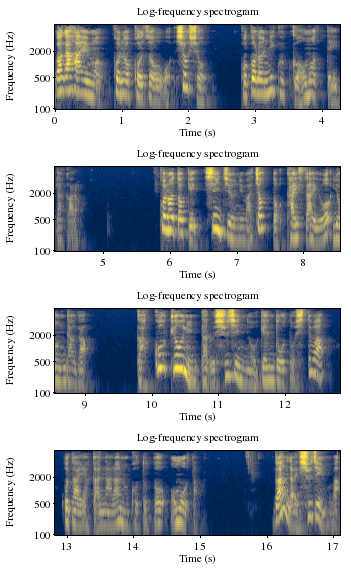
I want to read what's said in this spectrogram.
我が輩もこの小僧を少々心憎く思っていたから。この時、心中にはちょっと開催を呼んだが、学校教員たる主人の言動としては穏やかならぬことと思うた。元来主人は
